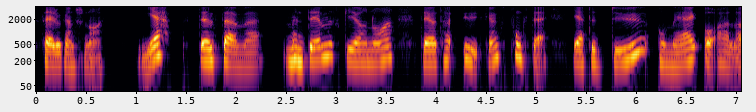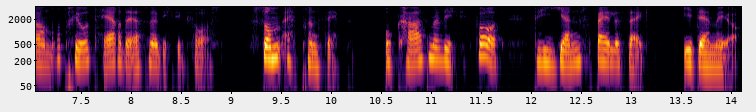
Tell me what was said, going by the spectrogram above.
sier du kanskje nå. Jepp, det stemmer. Men det vi skal gjøre nå, det er å ta utgangspunktet i at du og meg og alle andre prioriterer det som er viktig for oss, som et prinsipp. Og hva som er viktig for oss, det gjenspeiler seg i det vi gjør.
